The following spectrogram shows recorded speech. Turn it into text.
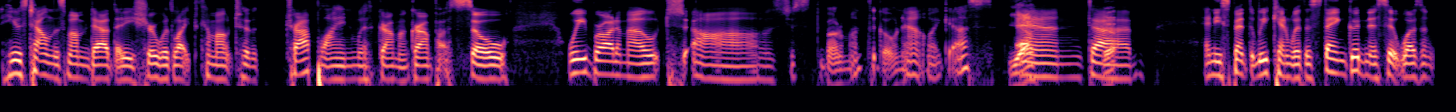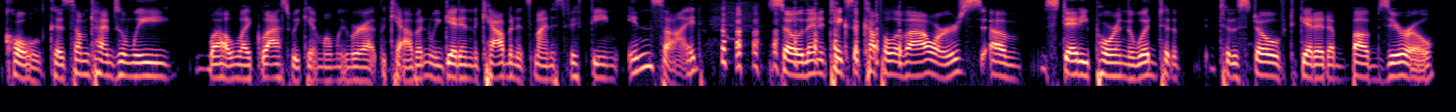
he was telling his mom and dad that he sure would like to come out to the trap line with grandma and grandpa. So we brought him out. Uh, it was just about a month ago now, I guess. Yeah. And uh, Yeah. and he spent the weekend with us. Thank goodness it wasn't cold because sometimes when we, well, like last weekend when we were at the cabin, we get in the cabin, it's minus 15 inside. so then it takes a couple of hours of steady pouring the wood to the to the stove to get it above zero.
